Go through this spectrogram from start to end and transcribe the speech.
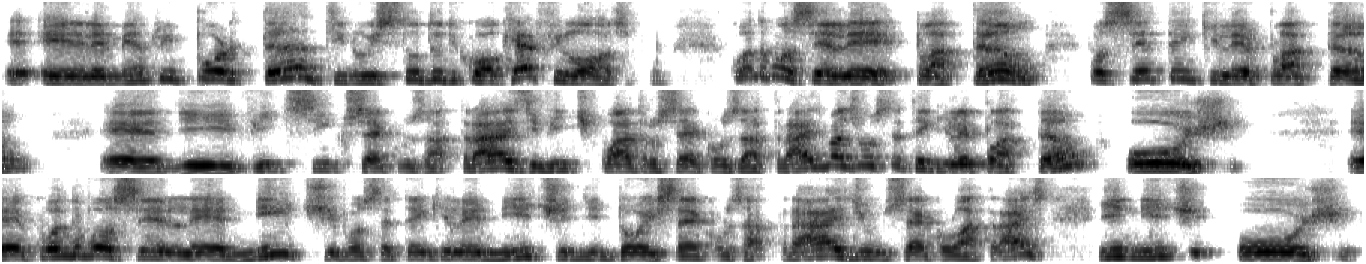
elemento importante no estudo de qualquer filósofo. Quando você lê Platão, você tem que ler Platão é, de 25 séculos atrás, de 24 séculos atrás, mas você tem que ler Platão hoje. É, quando você lê Nietzsche, você tem que ler Nietzsche de dois séculos atrás, de um século atrás, e Nietzsche hoje.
